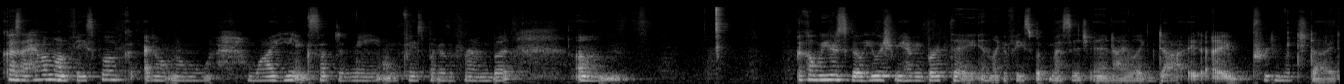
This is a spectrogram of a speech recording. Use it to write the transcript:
because I have him on Facebook, I don't know why he accepted me on Facebook as a friend, but um, a couple years ago he wished me happy birthday in like a Facebook message and I like died. I pretty much died.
